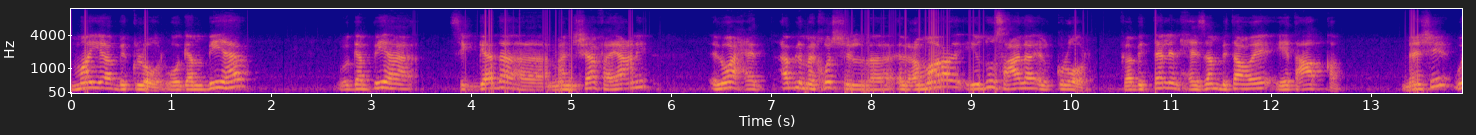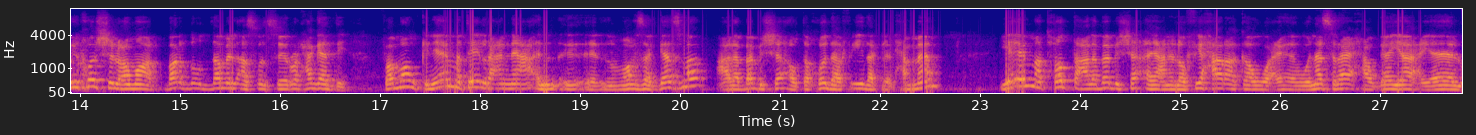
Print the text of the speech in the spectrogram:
مية بكلور وجنبيها وجنبيها سجادة آه، منشفة يعني. الواحد قبل ما يخش العمارة يدوس على الكلور فبالتالي الحزام بتاعه إيه؟ يتعقم. ماشي؟ ويخش العمارة برضه قدام الاسانسير والحاجات دي. فممكن يا إما تقلع المؤاخذة الجزمة على باب الشقة وتاخدها في إيدك للحمام يا إما تحط على باب الشقة يعني لو في حركة وناس رايحة وجاية عيال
